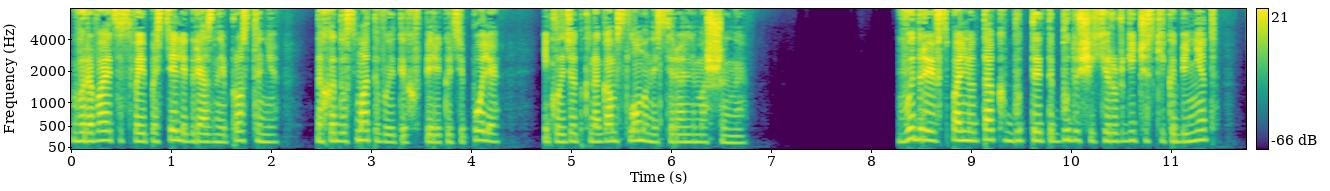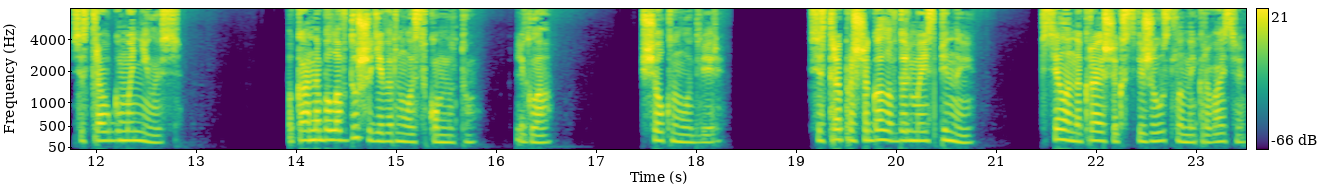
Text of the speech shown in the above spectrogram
вырывает со своей постели грязные простыни, на ходу сматывает их в перекати поле и кладет к ногам сломанной стиральной машины. Выдроив спальню так, будто это будущий хирургический кабинет, сестра угомонилась. Пока она была в душе, я вернулась в комнату. Легла. Щелкнула дверь. Сестра прошагала вдоль моей спины, села на краешек свежеустланной кровати,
